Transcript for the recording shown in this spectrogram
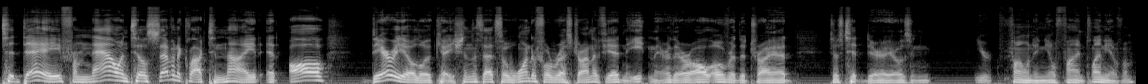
today, from now until 7 o'clock tonight, at all Dairi-O locations, that's a wonderful restaurant. If you hadn't eaten there, they're all over the triad. Just hit Dairi-O's in your phone and you'll find plenty of them.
